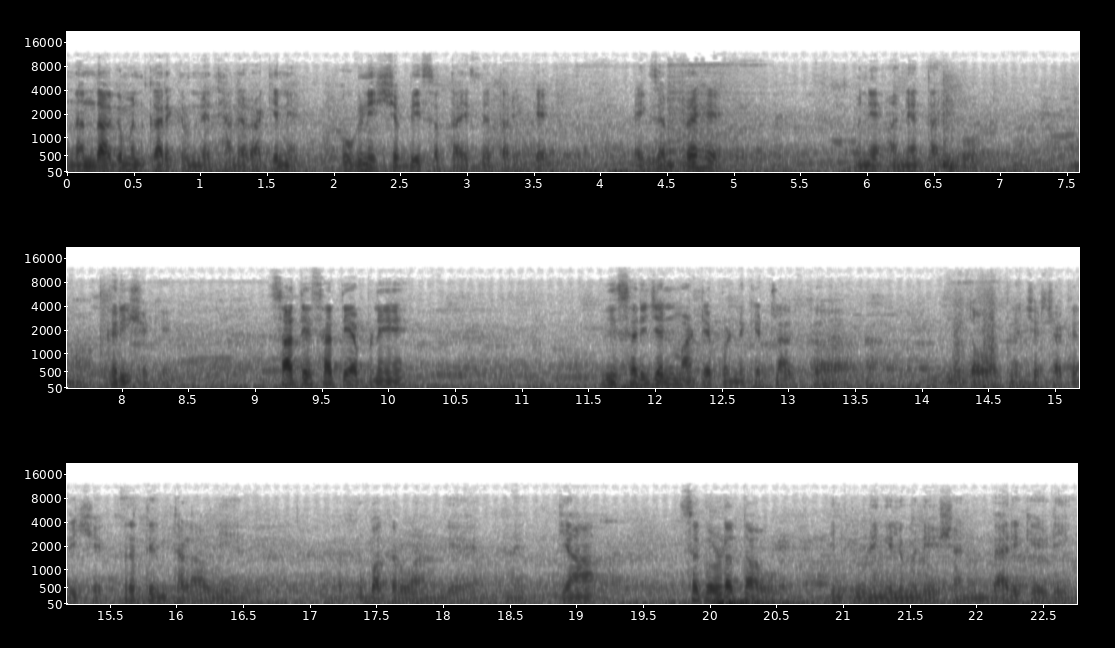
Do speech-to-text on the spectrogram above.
નંદ આગમન કાર્યક્રમને ધ્યાને રાખીને ઓગણીસ છવ્વીસ સત્તાવીસને તારીખે એક્ઝામ્પ રહે અને અન્ય તારીખોમાં કરી શકે. સાથે સાથે આપણે વિસર્જન માટે પણ કેટલાક મુદ્દાઓ આપણે ચર્ચા કરી છે. કૃત્રિમ તળાવની ઊભા કરવા અંગે અને ત્યાં સગવડતાઓ ઇન્ક્લુડિંગ ઇલ્યુમિનેશન બેરિકેડિંગ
